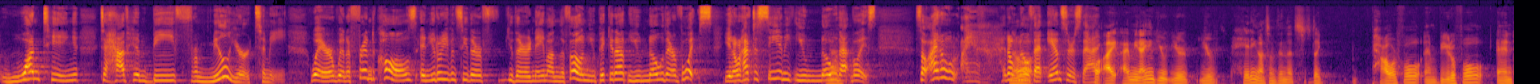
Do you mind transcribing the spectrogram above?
wanting to have him be familiar to me. Where when a friend calls and you don't even see their their name on the phone, you pick it up, you know their voice. You don't have to see any, you know Yeah. that voice. So I don't, I, I don't know if that answers that. Well, I, I mean, I think you're, you're, you're hitting on something that's like powerful and beautiful and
